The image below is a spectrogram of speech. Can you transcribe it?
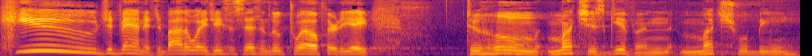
Huge advantage. And by the way, Jesus says in Luke 12, 38, to whom much is given, much will be.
